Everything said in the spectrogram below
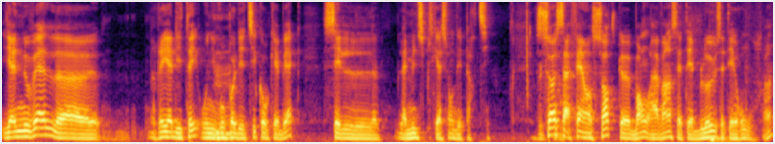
il y a une nouvelle euh, réalité au niveau mhm. politique au Québec, c'est la multiplication des partis. Ça, ça fait en sorte que, bon, avant, c'était bleu, c'était rouge. Hein.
